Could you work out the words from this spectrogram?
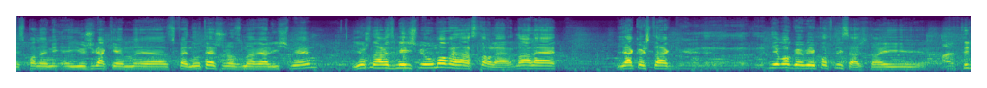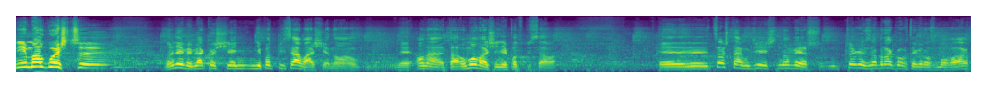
e, z panem Jóźwiakiem z Fenu też rozmawialiśmy. Już nawet mieliśmy umowę na stole, no ale jakoś tak nie mogłem jej podpisać. No i Ale ty nie mogłeś, czy... no nie wiem, jakoś się nie podpisała się. No. Ona, ta umowa się nie podpisała. Coś tam gdzieś, no wiesz, czegoś zabrakło w tych rozmowach.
